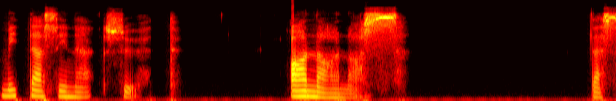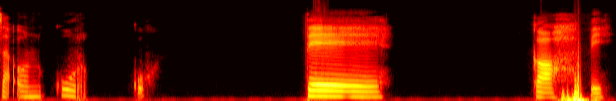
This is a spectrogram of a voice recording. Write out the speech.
Mitä sinä syöt? Ananas. Tässä on kurkku. Tee. Kahvi.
